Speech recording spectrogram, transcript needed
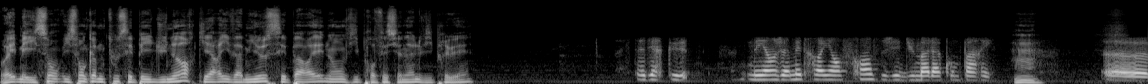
Oui, mais ils sont, ils sont comme tous ces pays du Nord qui arrivent à mieux séparer, non? Vie professionnelle, vie privée? C'est-à-dire que, n'ayant jamais travaillé en France, j'ai du mal à comparer. Hmm. Euh,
